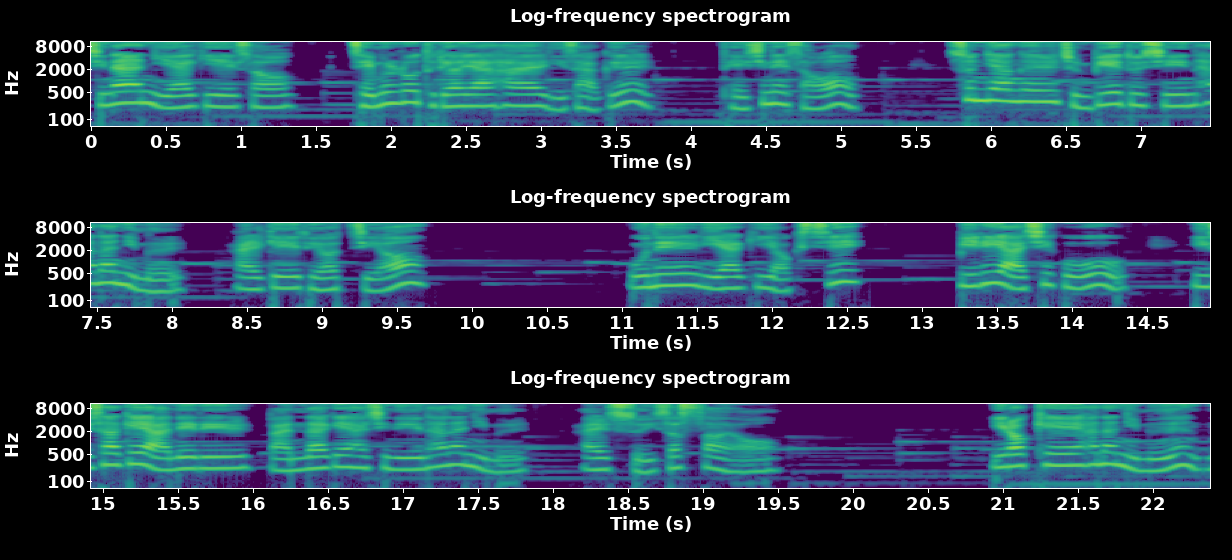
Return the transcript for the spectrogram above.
지난 이야기에서 제물로 드려야 할 이삭을 대신해서 순양을 준비해 두신 하나님을 알게 되었지요. 오늘 이야기 역시 미리 아시고 이삭의 아내를 만나게 하시는 하나님을 알 수 있었어요. 이렇게 하나님은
